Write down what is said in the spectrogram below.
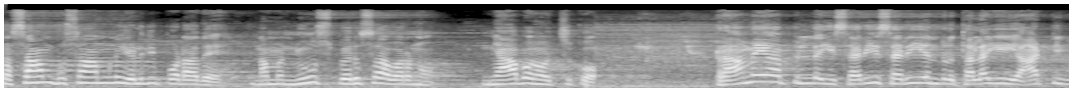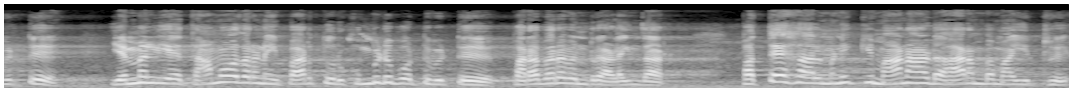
கசாம் புசாம்னு எழுதி போடாதே நம்ம நியூஸ் பெருசாக வரணும். ஞாபகம் வச்சுக்கோ. ராமையா பிள்ளை சரி சரி என்று தலையை ஆட்டிவிட்டு எம்எல்ஏ தாமோதரனை பார்த்து ஒரு கும்பிடு போட்டுவிட்டு பரபரவென்று அலைந்தார். பத்தேகால் மணிக்கு மாநாடு ஆரம்பமாயிற்று.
